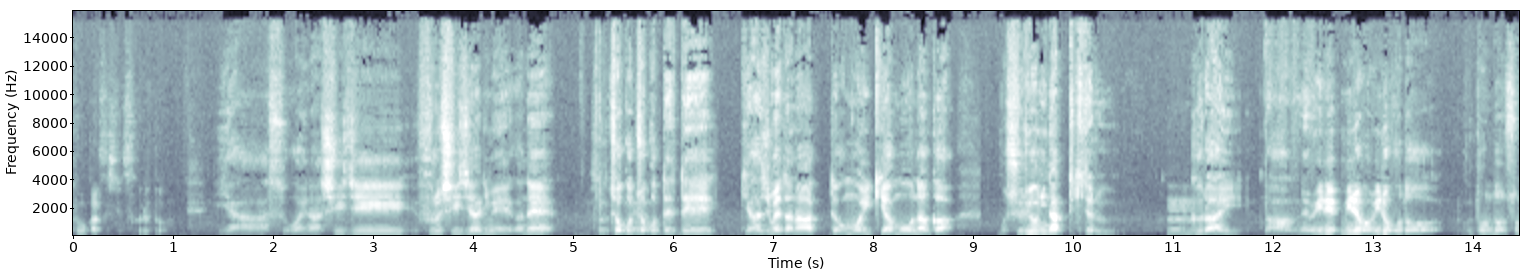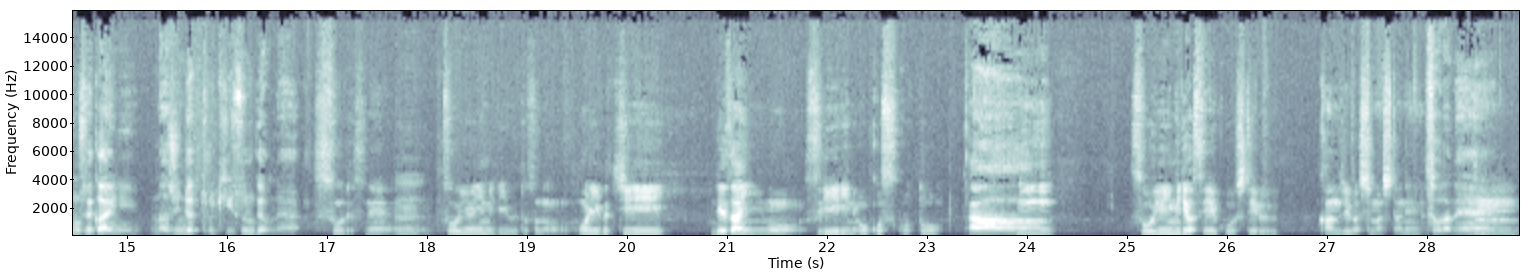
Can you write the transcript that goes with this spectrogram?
統括して作ると。いやーすごいな。CG フル CG アニメがねね。ちょこちょこ出てき始めたなって思いきやもうなんかもう主流になってきてるぐらい、あーね見れ見れば見るほどどんどんその世界に馴染んでってる気するけどね。そうですね、うん。そういう意味で言うとその堀口デザインを 3D に起こすことああにそういう意味では成功してる感じがしましたね。そうだね、うん。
